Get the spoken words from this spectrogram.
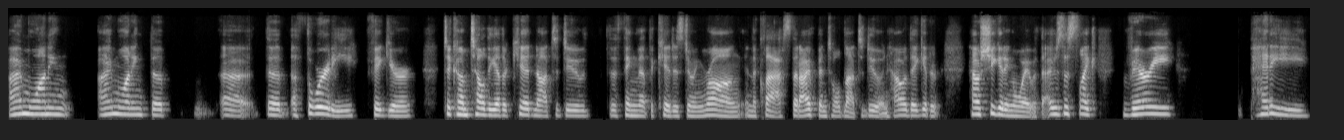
I'm wanting, I'm wanting the, uh, the authority figure to come tell the other kid not to do the thing that the kid is doing wrong in the class that I've been told not to do and how are they getting? how's she getting away with that? It was this like very petty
